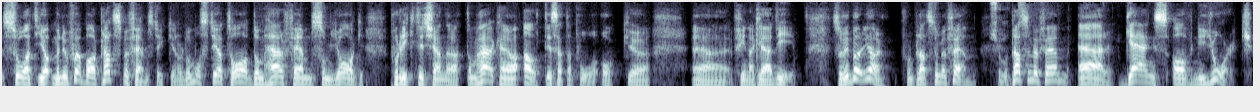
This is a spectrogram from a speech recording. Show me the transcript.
så att jag, men nu får jag bara plats med fem stycken och då måste jag ta de här fem som jag på riktigt känner att de här kan jag alltid sätta på och eh, eh, finna glädje i. Så vi börjar från plats nummer fem. Shoot. Plats nummer fem är Gangs of New York.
